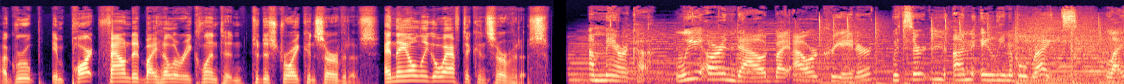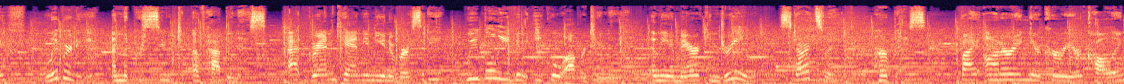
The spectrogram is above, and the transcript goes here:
a group in part founded by Hillary Clinton to destroy conservatives. And they only go after conservatives. America. We are endowed by our Creator with certain unalienable rights life, liberty, and the pursuit of happiness. At Grand Canyon University, we believe in equal opportunity, and the American dream starts with purpose. By honoring your career calling,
